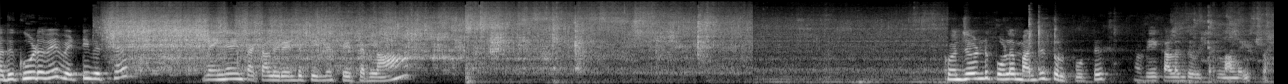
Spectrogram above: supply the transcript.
அது கூடவே வெட்டி வச்ச வெங்காயம் தக்காளி ரெண்டுத்தையுமே சேர்த்துடலாம். கொஞ்சோண்டு போல் மஞ்சத்தூள் போட்டு அப்படியே கலந்து விட்டுடலாம் லைஸாக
